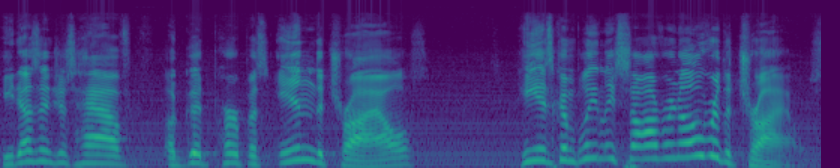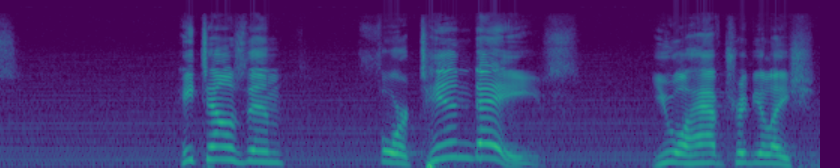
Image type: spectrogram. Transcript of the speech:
he doesn't just have a good purpose in the trials, he is completely sovereign over the trials. He tells them, For 10 days you will have tribulation.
